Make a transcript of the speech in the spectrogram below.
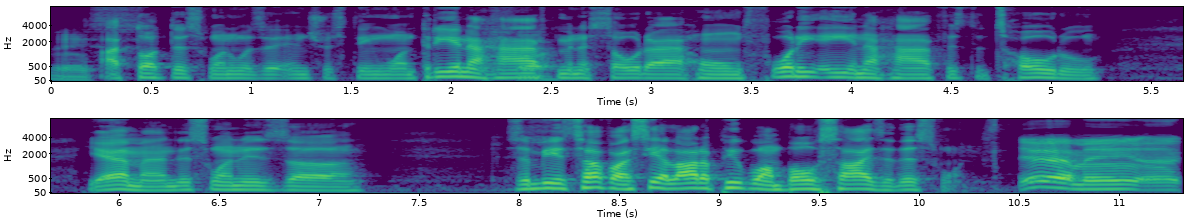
Nice. I thought this one was an interesting one. Three and a half sure. Minnesota at home. 48 and a half is the total. Yeah, man, this one is uh, it's gonna be tough. I see a lot of people on both sides of this one. Yeah, I mean, uh,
